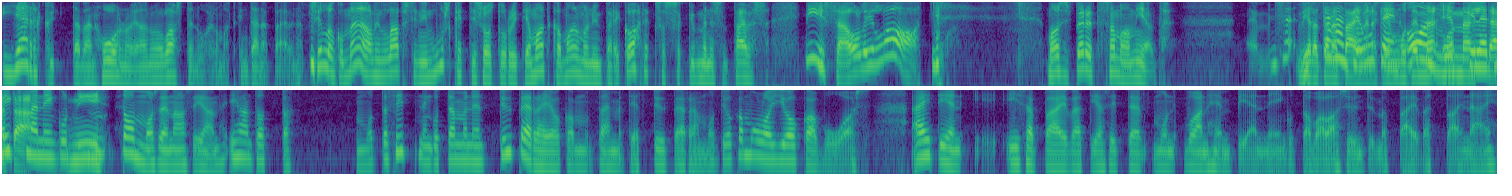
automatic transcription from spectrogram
järkyttävän huonoja nuo lastenohjelmatkin tänä päivänä. Silloin kun mä olin lapsi, niin muskettisoturit ja matka maailman ympäri 80 päivässä, niissä oli laatu. Mä oon siis periaatteessa samaa mieltä. Se, vielä tänä se usein mutta on, en mä, en mutta sille, että miksi mä niinku niin. tommosen asian, ihan totta. Mutta sitten niinku tämmöinen typerä, joka, mutta en mä tiedä typerä, mutta joka mulla on joka vuosi. Äitien isäpäivät ja sitten mun vanhempien niinku tavallaan syntymäpäivät tai näin.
